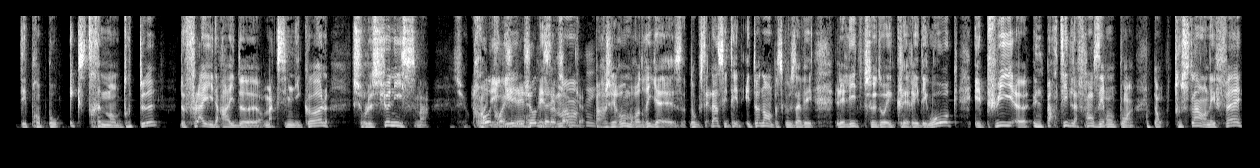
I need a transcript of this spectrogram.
des propos extrêmement douteux de Fly Rider Maxime Nicole sur le sionisme. Bien sûr. Autre relayé gilet jaune de par Jérôme Rodriguez. Donc là, c'était étonnant parce que vous avez l'élite pseudo-éclairée des woke et puis euh, une partie de la France des ronds-points. Donc tout cela, en effet,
